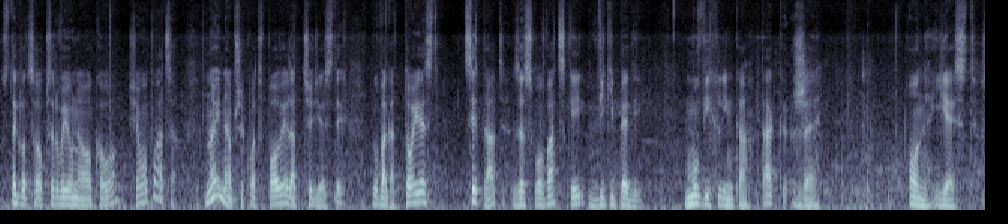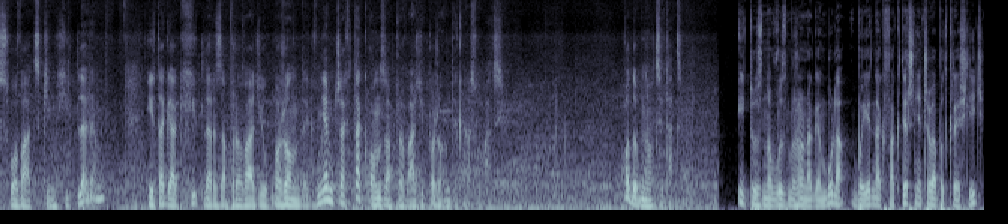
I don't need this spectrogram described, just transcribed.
z tego, co obserwują naokoło, się opłaca. No i na przykład w połowie lat 30., i uwaga, to jest cytat ze słowackiej Wikipedii. Mówi Chlinka tak, że on jest słowackim Hitlerem i tak jak Hitler zaprowadził porządek w Niemczech, tak on zaprowadzi porządek na Słowacji. Podobno cytat. I tu znowu zmrożona gębula, bo jednak faktycznie trzeba podkreślić,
